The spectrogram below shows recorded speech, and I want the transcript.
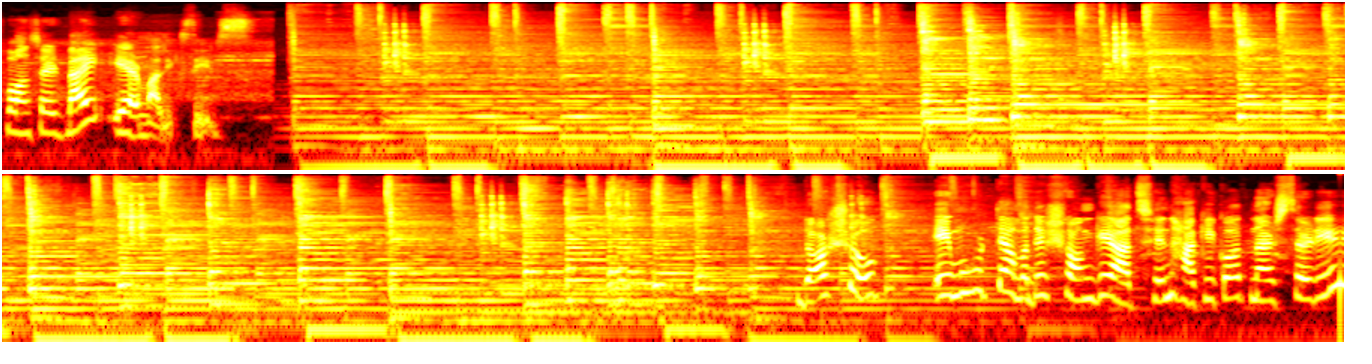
sponsored by air Malik seeds দর্শক, এই মুহূর্তে আমাদের সঙ্গে আছেন হাকিকত নার্সারির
